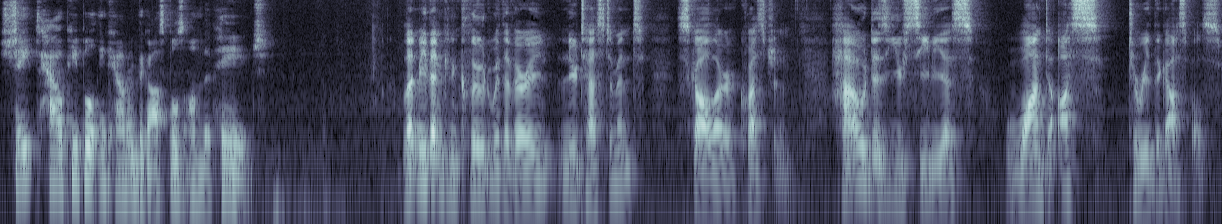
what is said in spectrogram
shaped how people encountered the gospels on the page. Let me then conclude with a very New Testament scholar question. How does Eusebius want us to read the gospels?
